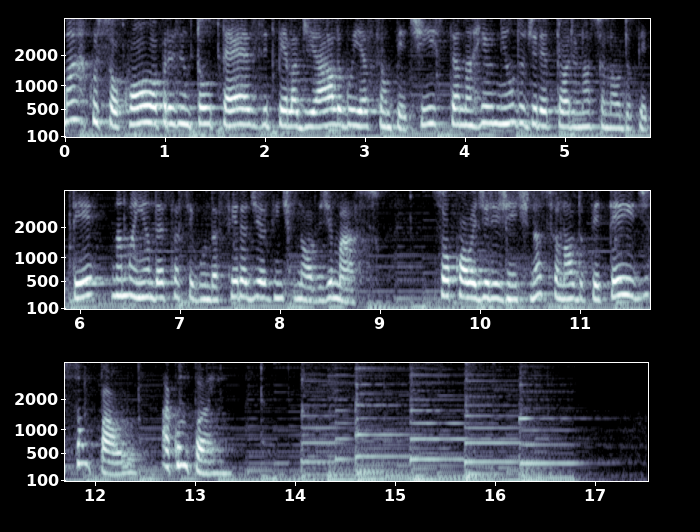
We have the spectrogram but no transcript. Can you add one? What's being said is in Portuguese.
Marcos Socol apresentou tese pela Diálogo e Ação Petista na reunião do Diretório Nacional do PT na manhã desta segunda-feira, dia 29 de março. Socol é dirigente nacional do PT e de São Paulo. Acompanhe.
